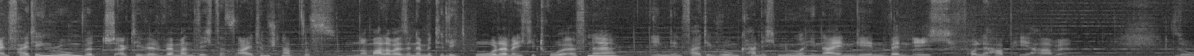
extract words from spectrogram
Ein Fighting Room wird aktiviert, wenn man sich das Item schnappt, das normalerweise in der Mitte liegt, oder wenn ich die Truhe öffne. In den Fighting Room kann ich nur hineingehen, wenn ich volle HP habe. So,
